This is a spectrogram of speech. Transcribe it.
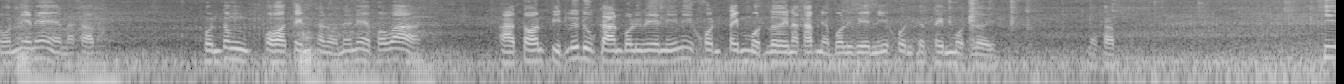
นนแน่ๆนะครับ คนต้องออเต็มถนนแน่ๆเพราะว่าอ่าตอนปิดฤดูกาลบริเวณนี้นี่คนเต็มหมดเลยนะครับเนี่ยบริเวณนี้คนจะเต็มหมดเลยนะครับ ที่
